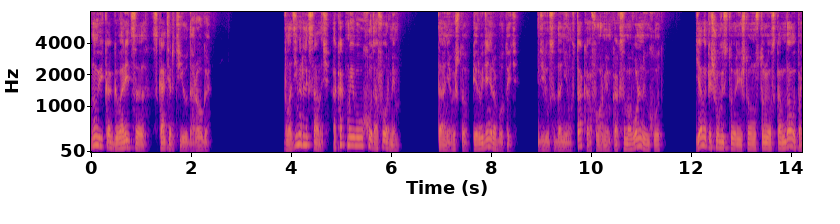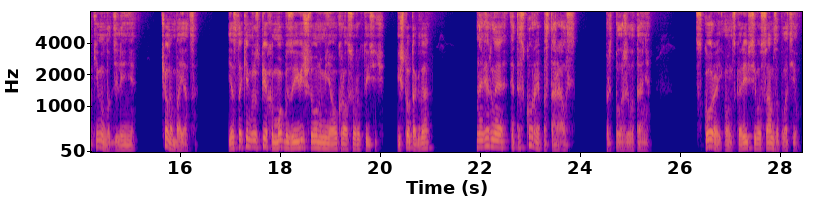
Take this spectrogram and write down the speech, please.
Ну и, как говорится, с катертью дорога. Владимир Александрович, а как мы его уход оформим? Таня, вы что, первый день работаете? Удивился Данилов. Так и оформим, как самовольный уход. Я напишу в истории, что он устроил скандал и покинул отделение. Чего нам бояться? Я с таким же успехом мог бы заявить, что он у меня украл 40 тысяч. И что тогда? Наверное, это скорая постаралась, предположила Таня. Скорой он, скорее всего, сам заплатил.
